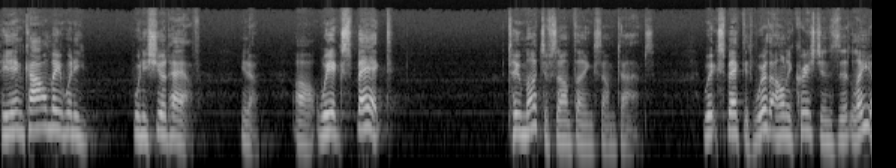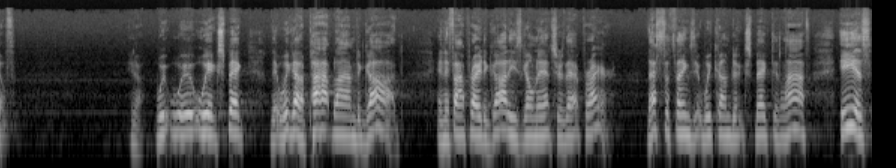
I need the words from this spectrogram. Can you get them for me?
He didn't call me when he, when he should have. You know, uh, we expect too much of some things sometimes. We expect that we're the only Christians that live. You know, we, we, we expect that we got a pipeline to God. And if I pray to God, He's going to answer that prayer. That's the things that we come to expect in life is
